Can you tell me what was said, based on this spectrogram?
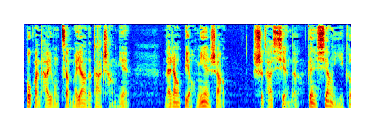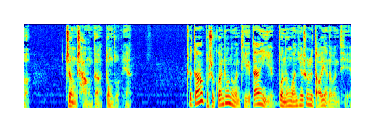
不管他用怎么样的大场面，来让表面上使它显得更像一个正常的动作片。这当然不是观众的问题，但也不能完全说是导演的问题。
